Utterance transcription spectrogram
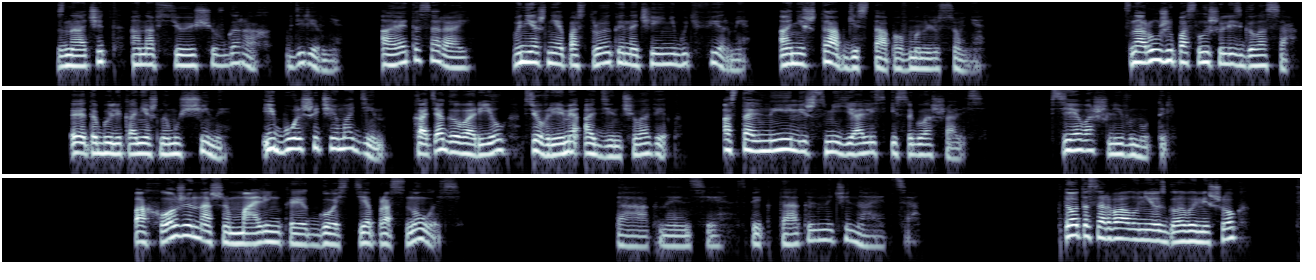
Значит, она все еще в горах, в деревне. А это сарай, внешняя постройка на чьей-нибудь ферме, а не штаб гестапо в Монлюсоне. Снаружи послышались голоса. Это были, конечно, мужчины, и больше, чем один, хотя говорил все время один человек. Остальные лишь смеялись и соглашались. Все вошли внутрь. Похоже, наша маленькая гостья проснулась. Так, Нэнси, спектакль начинается. Кто-то сорвал у нее с головы мешок,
